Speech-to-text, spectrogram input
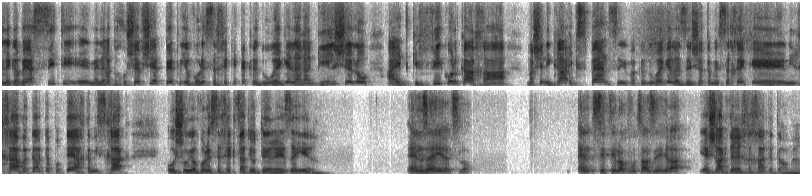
לגבי הסיטי, מלר, אתה חושב שפפ יבוא לשחק את הכדורגל הרגיל שלו, ההתקפי כל כך, מה שנקרא expansive, הכדורגל הזה שאתה משחק נרחב, אתה, אתה פותח את המשחק, או שהוא יבוא לשחק קצת יותר זהיר? אין זהיר אצלו. אין, סיטי לא קבוצה זהירה. יש רק דרך אחת, אתה אומר.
